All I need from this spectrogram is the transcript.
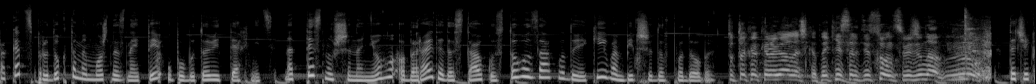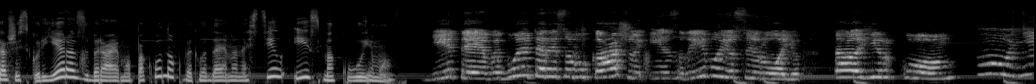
Пакет з продуктами можна знайти у побутовій техніці. Натиснувши на нього, обирайте доставку з того закладу, який вам більше до вподоби. Тут така кров'яночка, такий сальтісон, свіжина. Ну. Дочекавшись кур'єра, збираємо пакунок, викладаємо на стіл і смакуємо. Діти, ви будете рисову кашу із рибою сирою та огірком. Фу, ні,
